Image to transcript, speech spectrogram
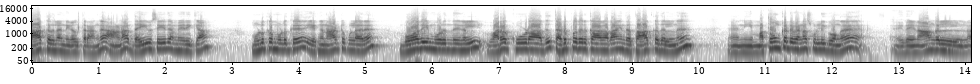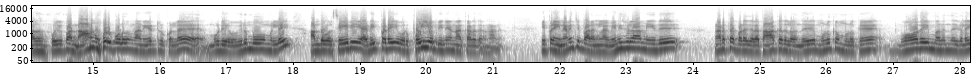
தாக்குதலை நிகழ்த்துறாங்க. ஆனால் தயவு செய்து அமெரிக்கா முழுக்க முழுக்க எங்கள் நாட்டுக்குள்ளார போதை மருந்துகள் வரக்கூடாது தடுப்பதற்காக தான் இந்த தாக்குதல்னு நீங்கள் மற்றவங்கிட்ட வேணால் சொல்லிக்கோங்க. இதை நாங்கள் அது குறிப்பாக நான் ஒரு பொழுதும் நான் ஏற்றுக்கொள்ள முடி விரும்பவும் இல்லை. அந்த ஒரு செய்தியை அடிப்படை ஒரு பொய் அப்படின்னே நான் கருதுறேன் நான். இப்போ நீங்கள் நினச்சி பாருங்களேன் வெனிசுலா மீது நடத்தப்படுகிற தாக்குதல் வந்து முழுக்க முழுக்க போதை மருந்துகளை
